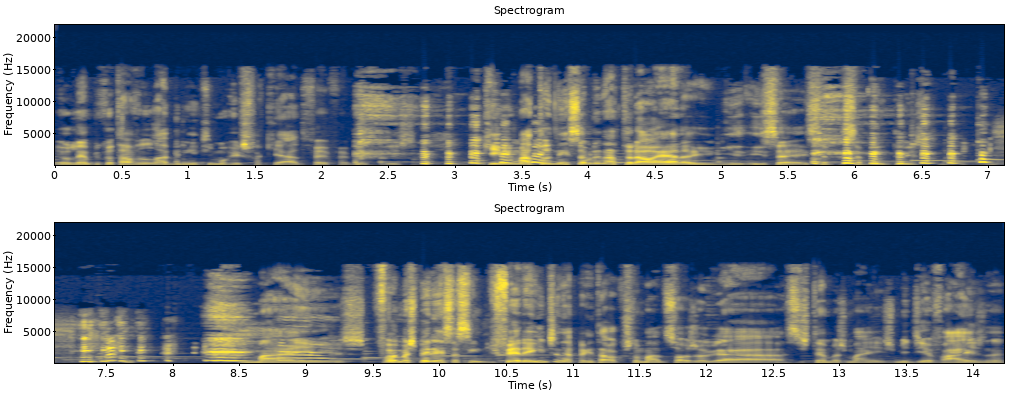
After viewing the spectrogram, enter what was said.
Eu lembro que eu tava no labirinto e morri esfaqueado, foi, foi bem triste. Quem me matou nem sobrenatural era, e e isso é, isso é, isso é bem triste. Mas foi uma experiência assim diferente, né? Pra quem tava acostumado só a jogar sistemas mais medievais, né?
